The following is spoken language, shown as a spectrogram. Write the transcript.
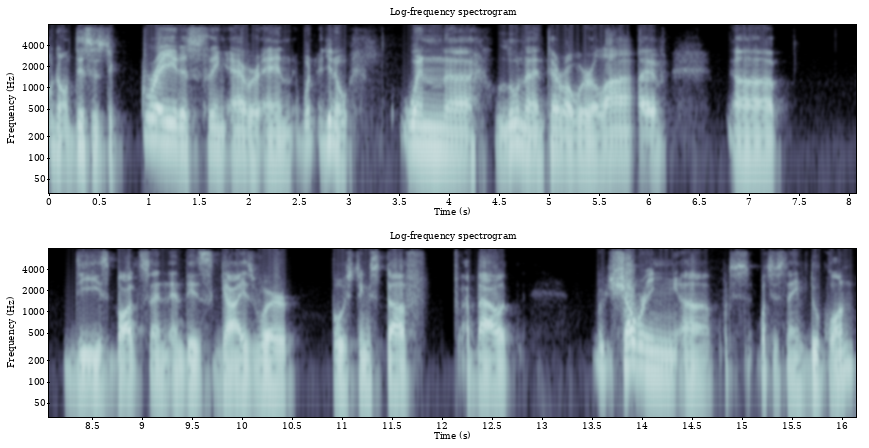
no, this is the greatest thing ever," and when you know when uh, Luna and Terra were alive, uh, these bots and, and these guys were posting stuff about showering uh, what's what's his name? Do Kwon,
